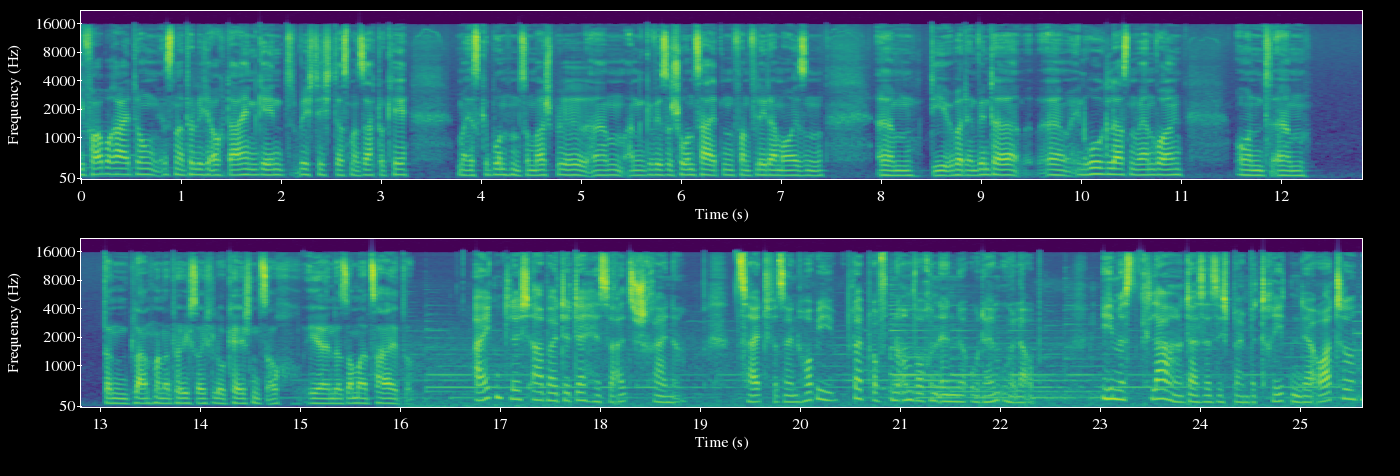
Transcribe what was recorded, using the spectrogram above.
Die Vorbereitung ist natürlich auch dahingehend wichtig, dass man sagt, okay, man ist gebunden zum Beispiel ähm, an gewisse Schonzeiten von Fledermäusen, ähm, die über den Winter äh, in Ruhe gelassen werden wollen. Und ähm, dann plant man natürlich solche Locations auch eher in der Sommerzeit. Eigentlich arbeitet der Hesse als Schreiner. Zeit für sein Hobby bleibt oft nur am Wochenende oder im Urlaub. Ihm ist klar, dass er sich beim Betreten der Orte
